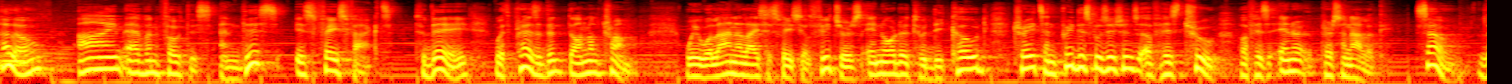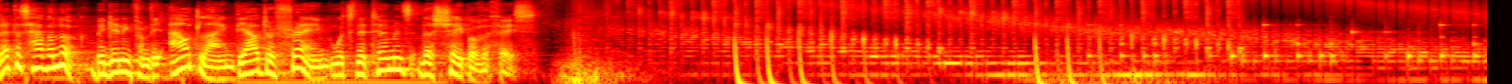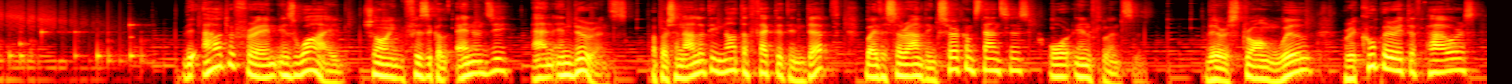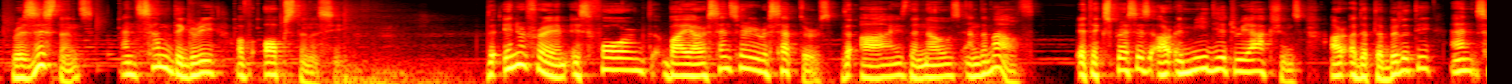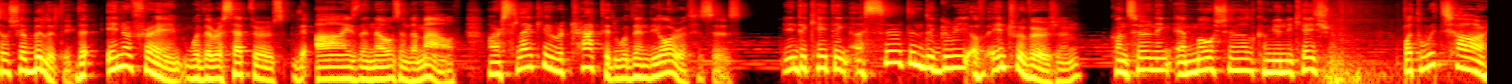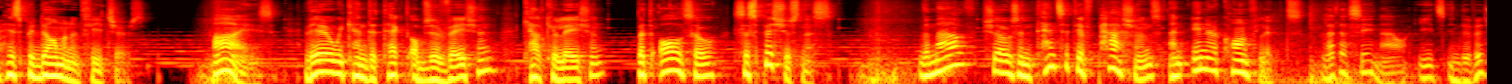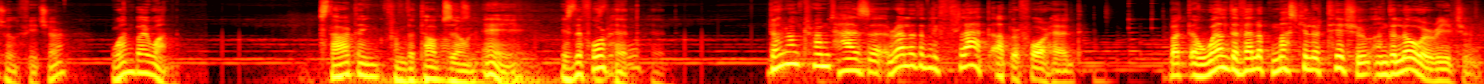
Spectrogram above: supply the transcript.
Hello, I'm Evan Fotis and this is Face Facts. Today, with President Donald Trump, we will analyze his facial features in order to decode traits and predispositions of his true, of his inner personality. So, let us have a look, beginning from the outline, the outer frame, which determines the shape of the face. The outer frame is wide, showing physical energy and endurance, a personality not affected in depth by the surrounding circumstances or influences. There is strong will, recuperative powers, resistance, and some degree of obstinacy. The inner frame is formed by our sensory receptors, the eyes, the nose, and the mouth. It expresses our immediate reactions, our adaptability and sociability. The inner frame with the receptors, the eyes, the nose and the mouth, are slightly retracted within the orifices, indicating a certain degree of introversion concerning emotional communication. But which are his predominant features? Eyes. There we can detect observation, calculation, but also suspiciousness. The mouth shows intensity of passions and inner conflicts. Let us see now each individual feature one by one. Starting from the top zone A is the forehead. Donald Trump has a relatively flat upper forehead, but a well-developed muscular tissue on the lower region.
